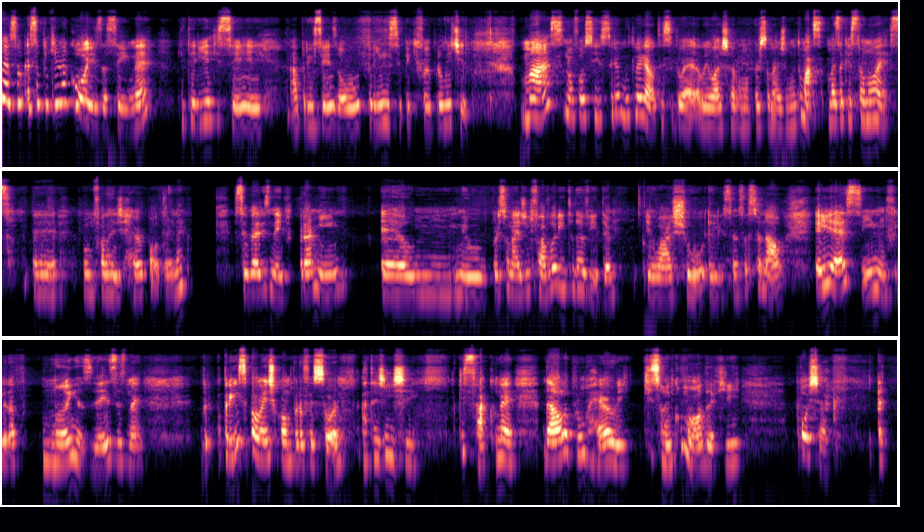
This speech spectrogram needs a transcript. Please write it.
essa, essa pequena coisa, assim, né? Que teria que ser a princesa ou o príncipe que foi prometido. Mas, se não fosse isso, seria muito legal ter sido ela. Eu acho ela uma personagem muito massa. Mas a questão não é essa. É, vamos falar de Harry Potter, né? Severus Snape, pra mim, é o meu personagem favorito da vida. Eu acho ele sensacional. Ele é, sim, um filho da mãe, às vezes, né? Pr- Principalmente como professor. Até, gente, que saco, né? Dar aula pra um Harry que só incomoda, que... Poxa,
